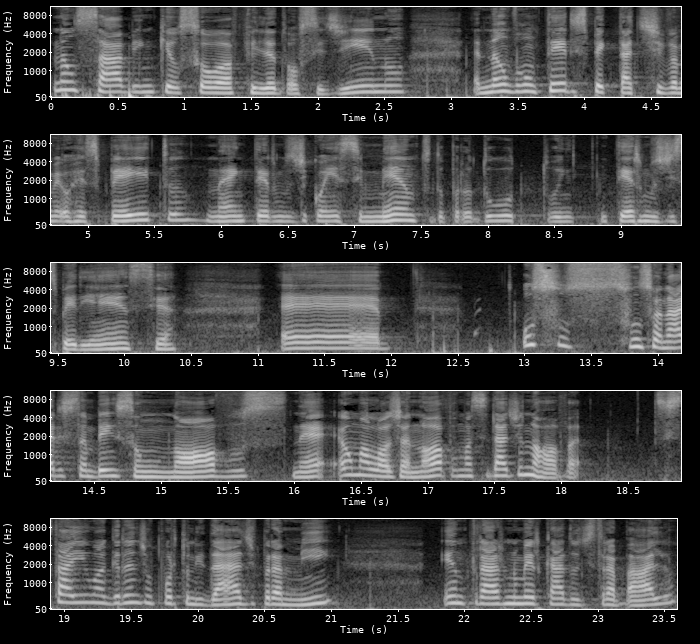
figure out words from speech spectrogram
não sabem que eu sou a filha do Alcidino, não vão ter expectativa a meu respeito, né, em termos de conhecimento do produto, em, em termos de experiência. É, os, os, funcionários também são novos, né? é uma loja nova, uma cidade nova. Está aí uma grande oportunidade para mim entrar no mercado de trabalho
